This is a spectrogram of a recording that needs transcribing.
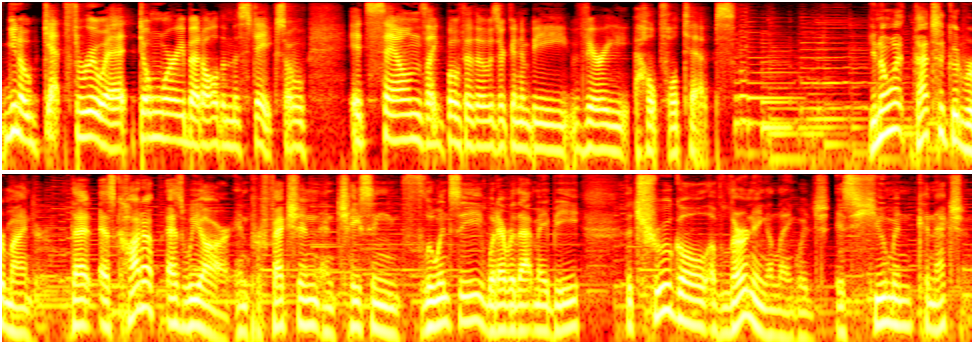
you know, get through it. Don't worry about all the mistakes. So it sounds like both of those are going to be very helpful tips. You know what? That's a good reminder that as caught up as we are in perfection and chasing fluency, whatever that may be, the true goal of learning a language is human connection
